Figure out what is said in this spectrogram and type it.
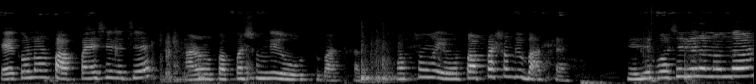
এখন ওর পাপ্পা এসে গেছে আর ওর পাপ্পার সঙ্গে ও একটু ভাত খাবে। সবসময় ওর পাপ্পার সঙ্গে ভাত খায়। এই যে বসে গেল নন্দন।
